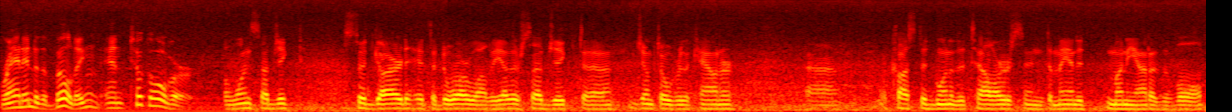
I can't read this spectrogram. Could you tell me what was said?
ran into the building, and took over. One subject stood guard at the door while the other subject uh, jumped over the counter, uh, accosted one of the tellers, and demanded money out of the vault.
